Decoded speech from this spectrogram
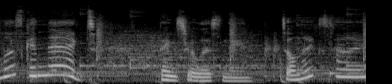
Let's connect. Thanks for listening. Till next time.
